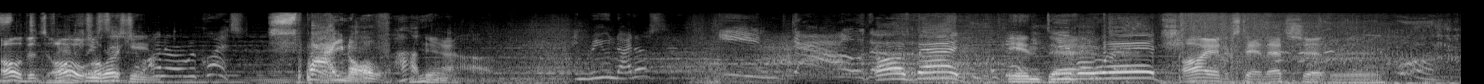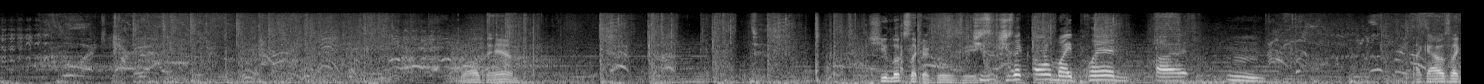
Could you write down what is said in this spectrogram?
Oh, that's oh. actually okay. working. Honor our request Spinal. Yeah. and reunite us. Oh, it's bad. In death. Evil witch. I understand that shit. Well, damn. She looks like a groovy. She's, she's like, oh, my plan. Uh, like I was like,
